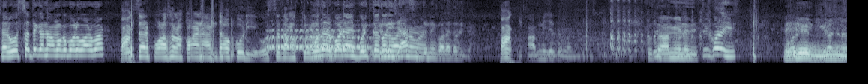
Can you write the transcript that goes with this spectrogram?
স্যার ওর সাথে কেন আমাকে বলো বারবার? স্যার পড়াশোনা করে না আমি তাও করি। ওর সাথে আমার তুলনা স্যার করে আমি পরীক্ষা করে যা, দুদিনই গলায় দড়ি দে। আপনি যেতে পারেন। তো আমি এনে দিচ্ছি। তুই করিস? বল দেখি কি রচনা?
